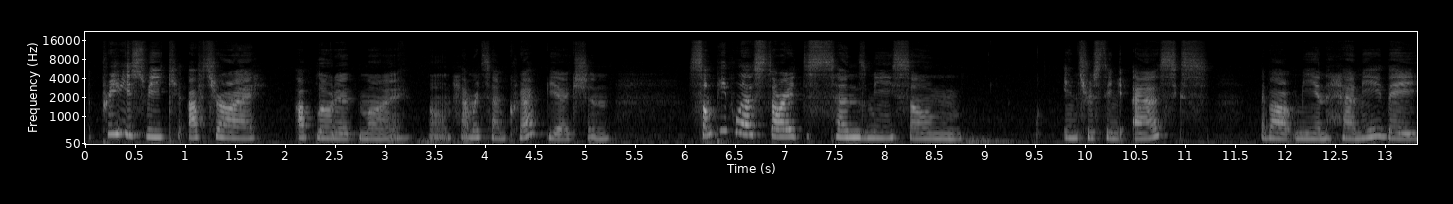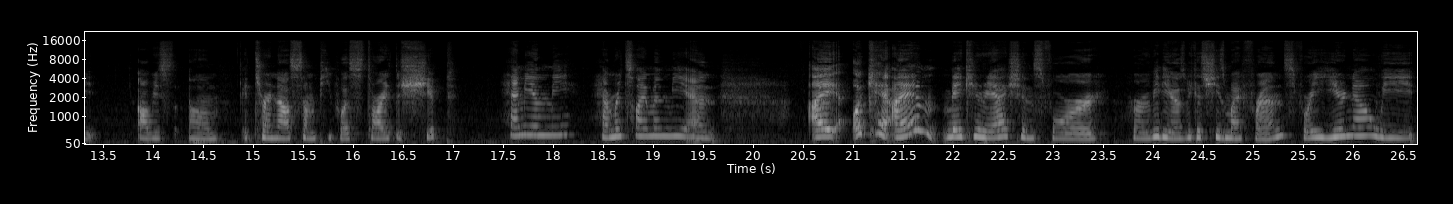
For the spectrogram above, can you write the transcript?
the previous week, after I uploaded my um, Hammertime Crack reaction, some people have started to send me some interesting asks about me and Hemi. They obviously, um, it turned out some people have started to ship Hemi and me, Hammertime and me, and I, okay, I am making reactions for her videos because she's my friend. For a year now, we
